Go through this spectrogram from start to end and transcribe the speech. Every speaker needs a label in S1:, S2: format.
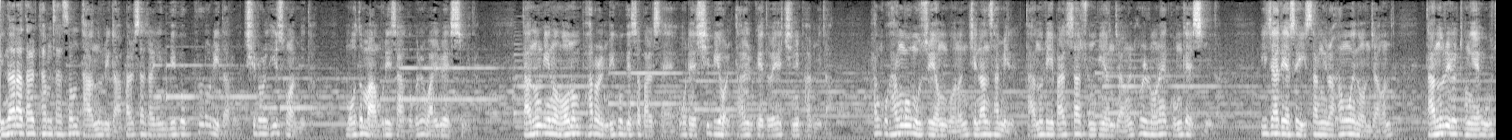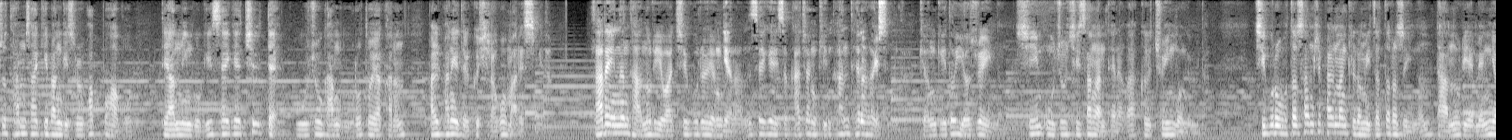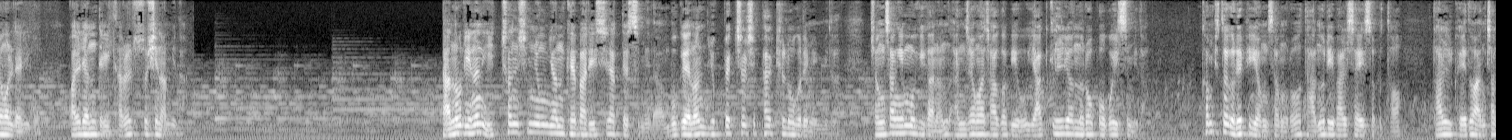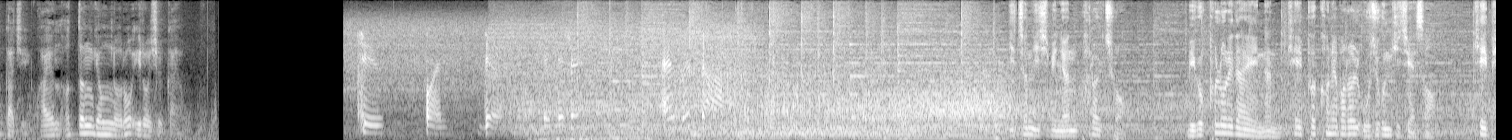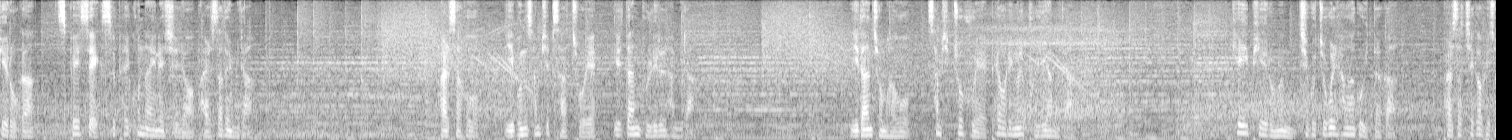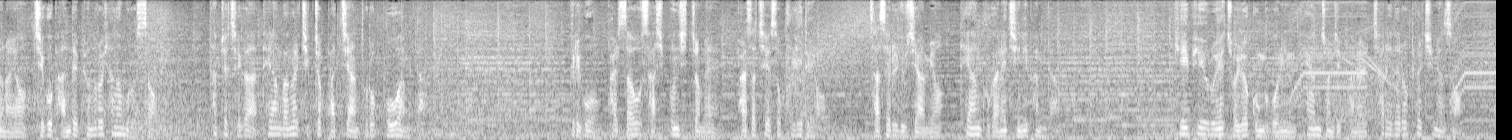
S1: 우리나라 달 탐사선 다누리가 발사장인 미국 플로리다로 7월 이송합니다. 모든 마무리 작업을 완료했습니다. 다누리는 오는 8월 미국에서 발사해 올해 12월 달 궤도에 진입합니다. 한국항공우주연구원은 지난 3일 다누리 발사 준비 현장을 언론에 공개했습니다. 이 자리에서 이상일 항우엔 원장은 다누리를 통해 우주 탐사 기반 기술을 확보하고 대한민국이 세계 7대 우주 강국으로 도약하는 발판이 될 것이라고 말했습니다. 달에 있는 다누리와 지구를 연결하는 세계에서 가장 긴 안테나가 있습니다. 경기도 여주에 있는 심우주 지상 안테나가 그 주인공입니다. 지구로부터 38만 킬로미터 떨어져 있는 다누리에 명령을 내리고 관련 데이터를 수신합니다. 다누리는 2016년 개발이 시작됐습니다. 무게는 678kg입니다. 정상 임무 기간은 안정화 작업 이후 약 1년으로 보고 있습니다. 컴퓨터 그래픽 영상으로 다누리 발사에서부터 달 궤도 안착까지 과연 어떤 경로로 이루어질까요?
S2: 2, 1, 0. Ignition and liftoff.
S3: 2022년 8월 초 미국 플로리다에 있는 케이프 커네버럴 우주군 기지에서 KPLO가 Space X Falcon 9에 실려 발사됩니다. 발사 후 2분 34초에 1단 분리를 합니다. 2단 점화 후 30초 후에 fairing을 분리합니다. KPLO는 지구 쪽을 향하고 있다가 발사체가 회전하여 지구 반대편으로 향함으로써 탑재체가 태양광을 직접 받지 않도록 보호합니다. 그리고 발사 후 40분 시점에 발사체에서 분리되어 자세를 유지하며 태양 구간에 진입합니다. KPLO의 전력 공급원인 태양 전지판을 차례대로 펼치면서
